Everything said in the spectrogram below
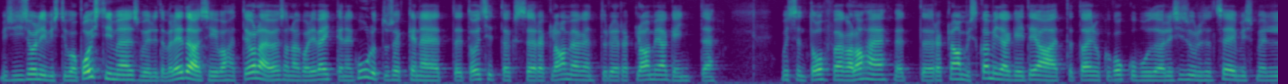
mis siis oli vist juba Postimehes või oli ta veel edasi, vahet ei ole, ühesõnaga oli väikene kuulutusekene, et, et otsitakse reklaamiagentuuri reklaamiagente mõtlesin, et oh, väga lahe, et reklaamist ka midagi ei tea, et, et ainuke kokkupuude oli sisuliselt see, mis meil,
